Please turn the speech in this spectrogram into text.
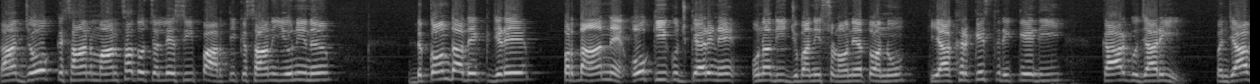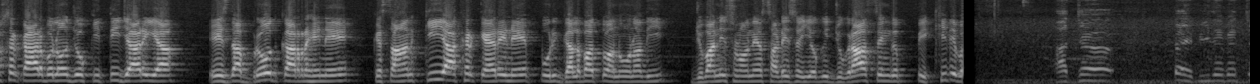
ਤਾਂ ਜੋ ਕਿਸਾਨ ਮਾਨਸਾ ਤੋਂ ਚੱਲੇ ਸੀ, ਭਾਰਤੀ ਕਿਸਾਨ ਯੂਨੀਅਨ, ਡਕੌਂਦਾ ਦੇ ਜਿਹੜੇ ਪ੍ਰਧਾਨ ਨੇ ਉਹ ਕੀ ਕੁਝ ਕਹਿ ਰਹੇ ਨੇ, ਉਹਨਾਂ ਦੀ ਜ਼ੁਬਾਨੀ ਸੁਣਾਉਂਦੇ ਆ ਤੁਹਾਨੂੰ ਕਿ ਆਖਰ ਕਿਸ ਤਰੀਕੇ ਦੀ ਕਾਰਗੁਜ਼ਾਰੀ ਪੰਜਾਬ ਸਰਕਾਰ ਵੱਲੋਂ ਜੋ ਕੀਤੀ ਜਾ ਰਹੀ ਆ, ਇਸ ਦਾ ਵਿਰੋਧ ਕਰ ਰਹੇ ਨੇ। ਕਿਸਾਨ ਕੀ ਆਖਰ ਕਹਿ ਰਹੇ ਨੇ, ਪੂਰੀ ਗੱਲਬਾਤ ਤੁਹਾਨੂੰ ਉਹਨਾਂ ਦੀ ਜ਼ੁਬਾਨੀ ਸੁਣਾਉਂਦੇ ਆ ਸਾਡੇ ਸਹਿਯੋਗੀ ਜੁਗਰਾਜ ਸਿੰਘ ਭੀਖੀ ਦੇ ਅੱਜ ਢੈਪੀ ਦੇ ਵਿੱਚ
